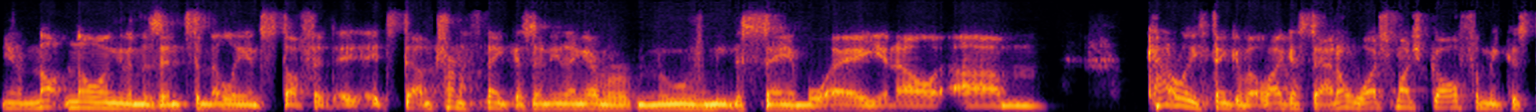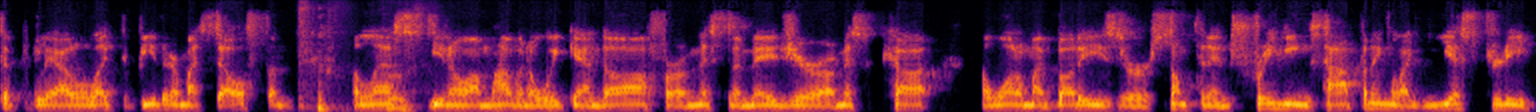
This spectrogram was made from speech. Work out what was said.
you know not knowing them as intimately and stuff it, it, it's i'm trying to think has anything ever moved me the same way you know? Um can't really think of it. Like i said i don't watch much golf I mean, because typically i don't like to be there myself and unless you know i'm having a weekend off or i'm missing a major or i miss a cut one of my buddies or something intriguing's happening, like yesterday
